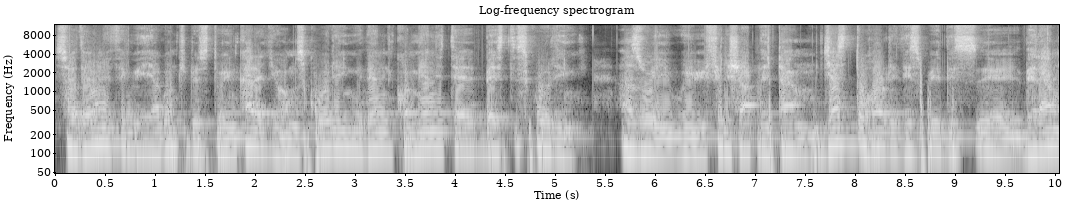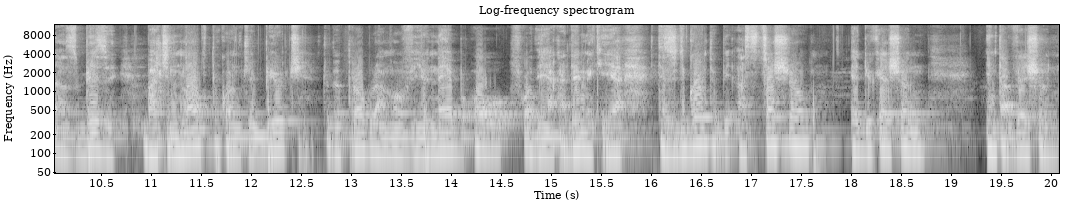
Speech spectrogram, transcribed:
So the only thing we are going to do is to encourage homeschooling, then community-based schooling as we, we finish up the term, just to hold this, this uh, the runners busy, but not to contribute to the program of UNEB or for the academic year. It is going to be a social education intervention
